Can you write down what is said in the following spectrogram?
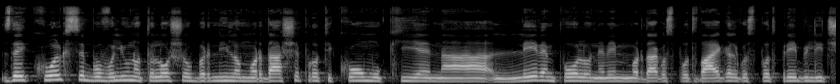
Zdaj, koliko se bo volivno telo še obrnilo, morda še proti komu, ki je na levem polu, ne vem, morda gospod Weigel, gospod Prebilič,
